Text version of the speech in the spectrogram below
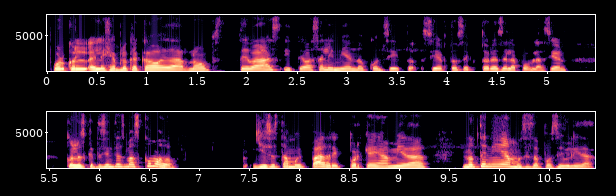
porque el ejemplo que acabo de dar, ¿no? Pues, te vas y te vas alineando con cierto ciertos sectores de la población con los que te sientes más cómodo. Y eso está muy padre, porque a mi edad no teníamos esa posibilidad.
